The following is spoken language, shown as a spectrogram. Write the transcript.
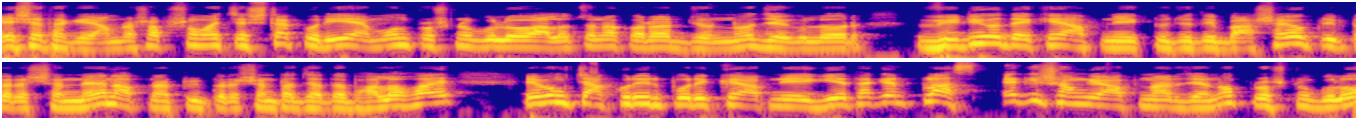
এসে থাকে। আমরা সব সময় চেষ্টা করি এমন প্রশ্নগুলো আলোচনা করার জন্য, যেগুলোর ভিডিও দেখে আপনি একটু যদি বাসায়ও প্রিপারেশন নেন, আপনার প্রিপারেশনটা যাতে ভালো হয় এবং চাকুরির পরীক্ষায় আপনি এগিয়ে থাকেন প্লাস একই সঙ্গে আপনার যেন প্রশ্নগুলো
